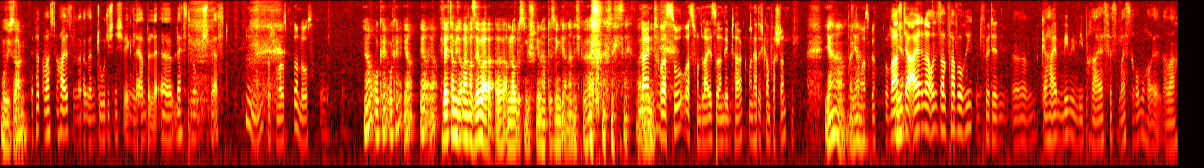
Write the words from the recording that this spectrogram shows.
muss ich sagen. Das hat noch was zu heißen, ne? wenn du dich nicht wegen Lärmbelästigung beschwerst. Hm, das ist schon was Besonderes. Ja, okay, okay, ja, ja, ja. Vielleicht habe ich auch einfach selber äh, am lautesten geschrien und habe deswegen die anderen nicht gehört. Ich sag- Nein, nicht. du warst so was von leise an dem Tag. Man hat dich kaum verstanden. Ja, Danke, ja. Maske. Du warst ja, einer unserer Favoriten für den ähm, geheimen Mimimi-Preis fürs meiste Rumheulen, aber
